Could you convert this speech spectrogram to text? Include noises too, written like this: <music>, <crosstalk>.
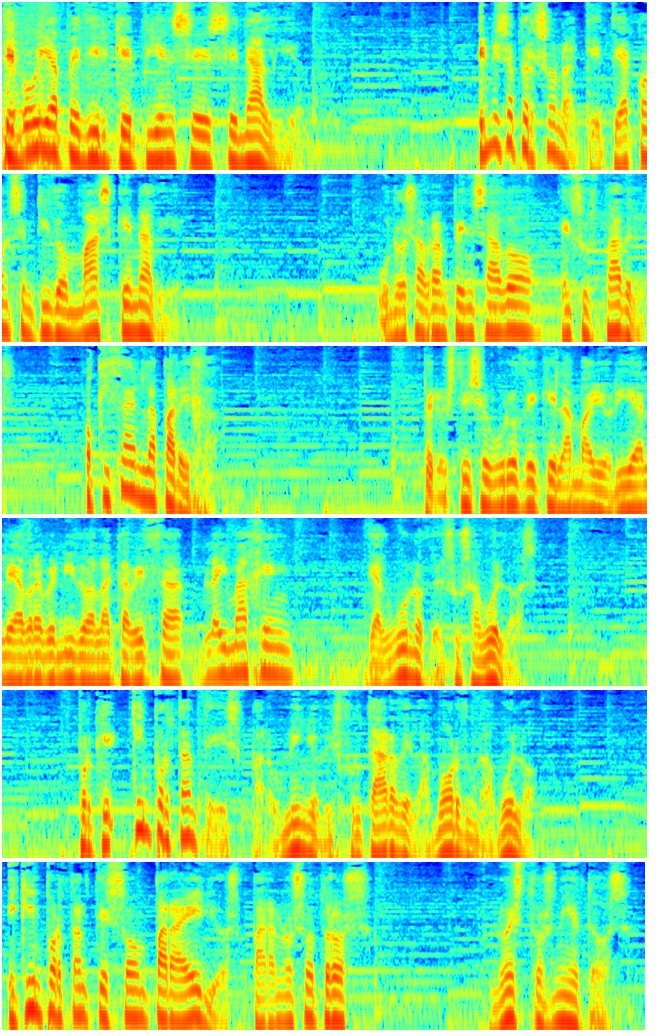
Te voy a pedir que pienses en alguien. En esa persona que te ha consentido más que nadie. Unos habrán pensado en sus padres, o quizá en la pareja. Pero estoy seguro de que la mayoría le habrá venido a la cabeza la imagen de algunos de sus abuelos. Porque qué importante es para un niño disfrutar del amor de un abuelo. Y qué importantes son para ellos, para nosotros, nuestros nietos.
